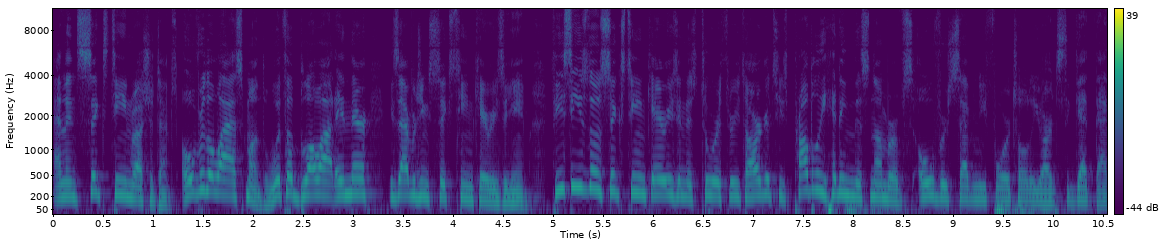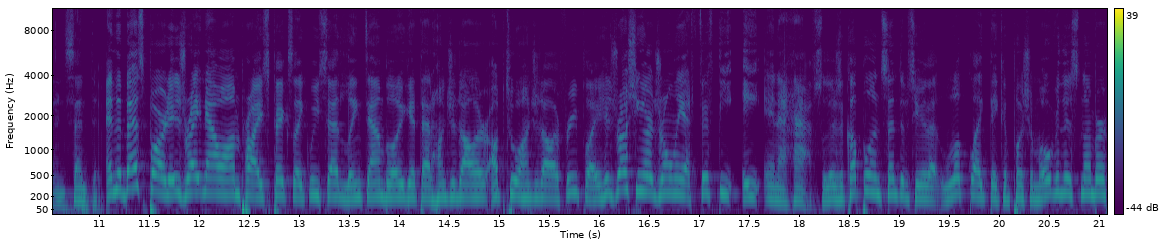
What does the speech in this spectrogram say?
and then 16 rush attempts. Over the last month, with a blowout in there, he's averaging 16 carries a game. If he sees those 16 carries in his two or three targets, he's probably hitting this number of over 74 total yards to get that incentive. And the best part is right now on prize picks, like we said, link down below, you get that $100 up to $100 free play. His rushing yards are only at 58 and a half. So there's a couple incentives here that look like they could push him over this number,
